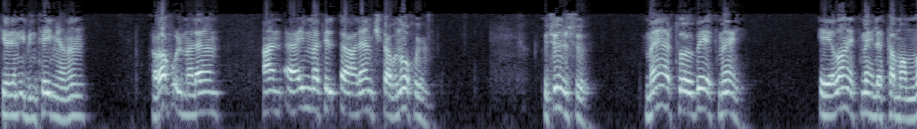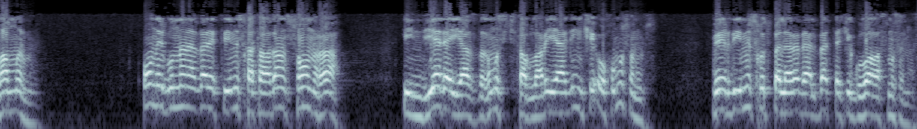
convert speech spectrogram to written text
Gedin İbn Teymiyanın Raf'ul Mələm Ən Əimmətil Ələm kitabını oxuyun. Üçüncüsü, məyər tövbə etmək, elan etməklə tamamlanmırmı? 10 il bundan əvvəl etdiyimiz xətadan sonra indiyədək yazdığımız kitabları yəqin ki, oxumusunuz. Verdiyimiz xütbələrə də əlbəttə ki, qulaq asmısınız.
